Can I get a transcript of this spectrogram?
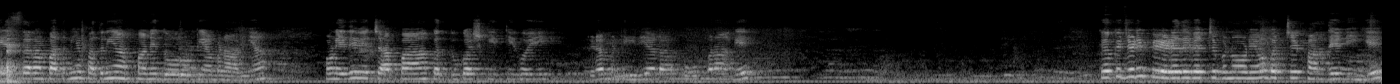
ਇਸ ਤਰ੍ਹਾਂ ਪਤਲੀਆਂ ਪਤਲੀਆਂ ਆਪਾਂ ਨੇ ਦੋ ਰੋਟੀਆਂ ਬਣਾ ਲਈਆਂ। ਹੁਣ ਇਹਦੇ ਵਿੱਚ ਆਪਾਂ ਕੱਦੂਕਸ਼ ਕੀਤੀ ਹੋਈ ਜਿਹੜਾ ਮਟੀਰੀਅਲ ਆ ਉਹ ਭਰਾਂਗੇ। ਕਿਉਂਕਿ ਜਿਹੜੀ ਪੇੜੇ ਦੇ ਵਿੱਚ ਬਣਾਉਣੇ ਆ, ਉਹ ਬੱਚੇ ਖਾਂਦੇ ਨਹੀਂਗੇ।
